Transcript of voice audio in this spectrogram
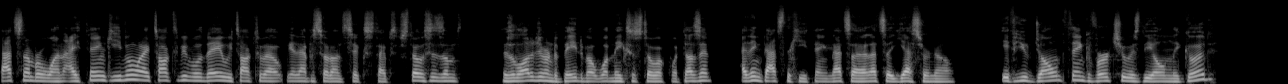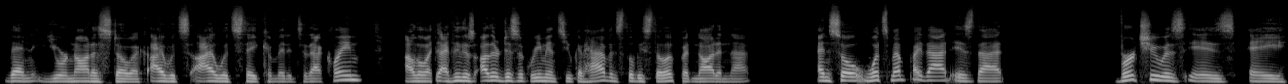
That's number one. I think even when I talk to people today, we talked about an episode on six types of stoicism. There's a lot of different debate about what makes a stoic, what doesn't. I think that's the key thing. That's a that's a yes or no. If you don't think virtue is the only good, then you're not a stoic. I would I would stay committed to that claim. Although I, think there's other disagreements you can have and still be stoic, but not in that. And so what's meant by that is that virtue is is a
